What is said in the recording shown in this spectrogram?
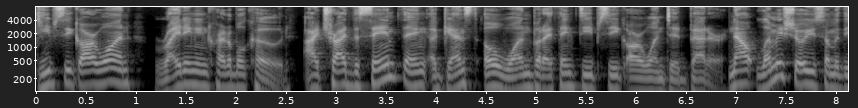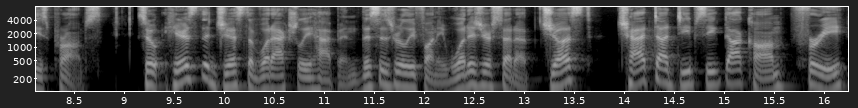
DeepSeek R1 writing incredible code. I tried the same thing against O1, but I think DeepSeek R1 did better. Now, let me show you some of these prompts. So here's the gist of what actually happened. This is really funny. What is your setup? Just chat.deepseek.com free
